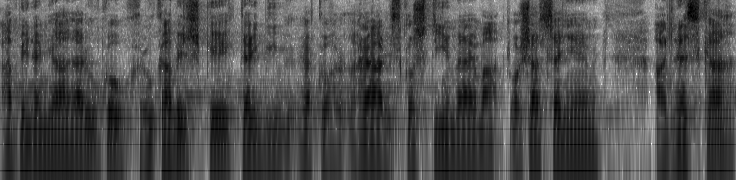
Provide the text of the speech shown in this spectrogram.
aby neměla na rukou rukavičky, které by jako hrály s kostýmem a ošacením. A dneska,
